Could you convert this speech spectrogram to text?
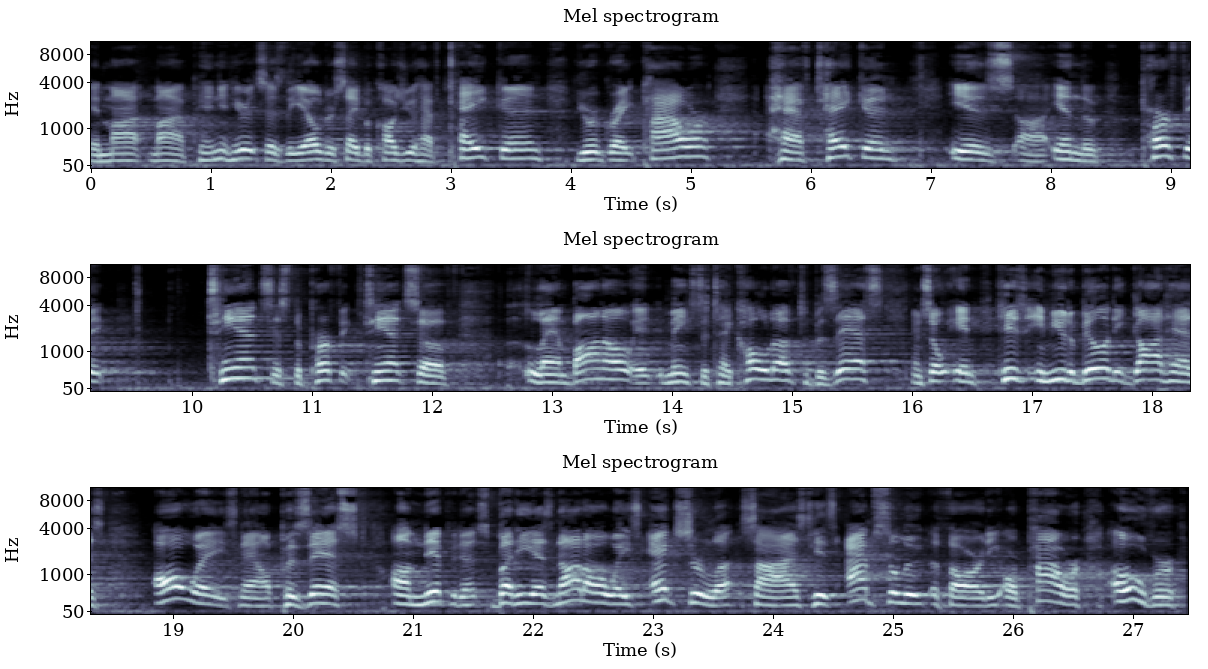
in my, my opinion. Here it says, The elders say, Because you have taken your great power, have taken is uh, in the perfect tense, it's the perfect tense of lambano, it means to take hold of, to possess. And so, in his immutability, God has always now possessed omnipotence, but he has not always exercised his absolute authority or power over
